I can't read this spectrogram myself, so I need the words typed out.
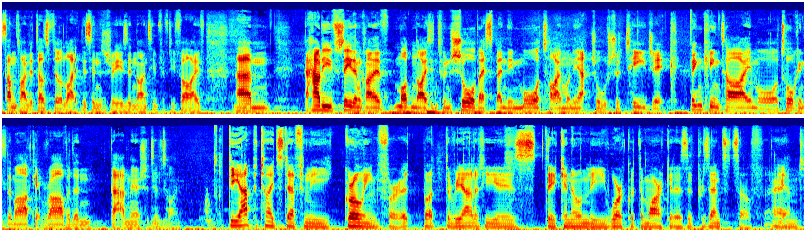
sometimes it does feel like this industry is in 1955. Um, how do you see them kind of modernizing to ensure they're spending more time on the actual strategic thinking time or talking to the market rather than that administrative mm-hmm. time? The appetite's definitely growing for it, but the reality is they can only work with the market as it presents itself. And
